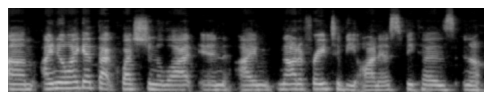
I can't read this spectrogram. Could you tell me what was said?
Um, i know i get that question a lot and i'm not afraid to be honest because you know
